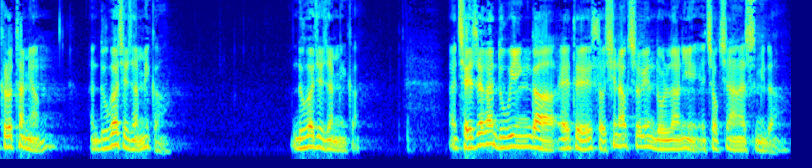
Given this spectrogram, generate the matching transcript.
그렇다면 누가 제자입니까? 누가 제자입니까? 제자가 누구인가에 대해서 신학적인 논란이 적지 않았습니다.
